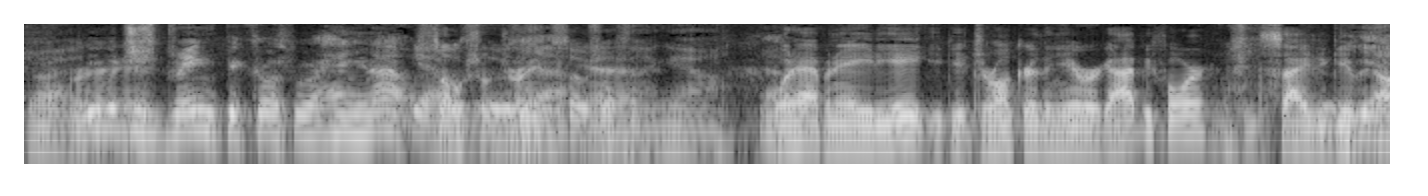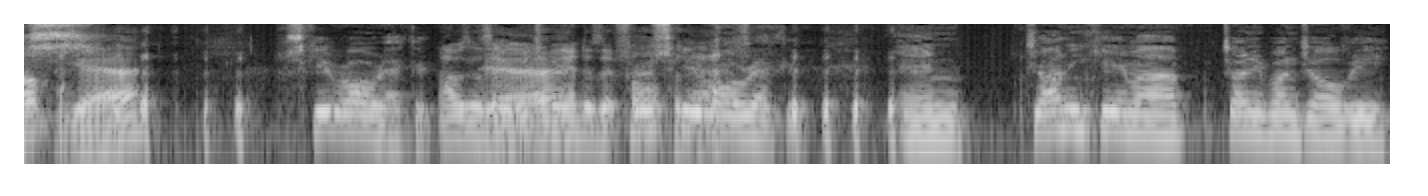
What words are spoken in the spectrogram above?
Right. We would just drink because we were hanging out. Yeah, Social it was, it was drink, a social yeah. thing. Yeah. What happened in '88? You get drunker than you ever got before, and decided to give Yes. it up. Yeah, Skid Row record. I was gonna say, Yeah. which band does it fall First for Skid that? Row record. and Johnny came up, Johnny Bon Jovi,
